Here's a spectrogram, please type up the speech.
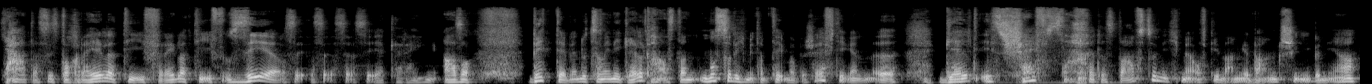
ja, das ist doch relativ, relativ sehr, sehr, sehr, sehr, sehr gering. Also bitte, wenn du zu wenig Geld hast, dann musst du dich mit dem Thema beschäftigen. Äh, Geld ist Chefsache, das darfst du nicht mehr auf die lange Bank schieben, ja,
